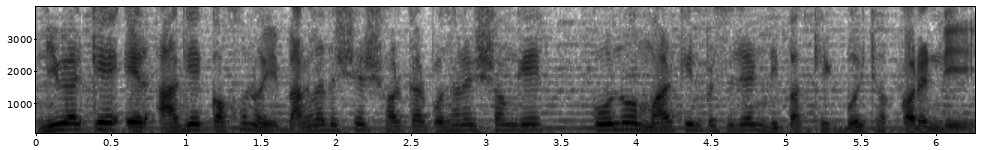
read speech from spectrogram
নিউ ইয়র্কে এর আগে কখনোই বাংলাদেশের সরকার প্রধানের সঙ্গে কোনো মার্কিন প্রেসিডেন্ট দ্বিপাক্ষিক বৈঠক করেননি।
